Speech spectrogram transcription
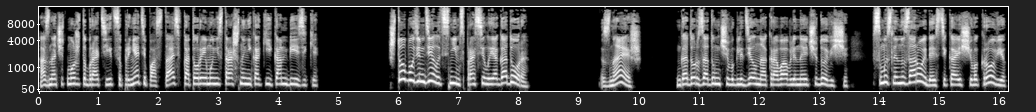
а значит, может обратиться, принять ипостась, в которой ему не страшны никакие комбезики. «Что будем делать с ним?» — спросила я Гадора. «Знаешь...» — Гадор задумчиво глядел на окровавленное чудовище, в смысле назароида, истекающего кровью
